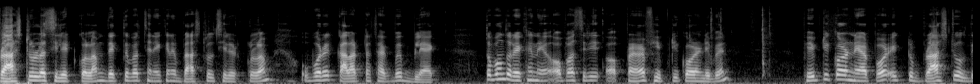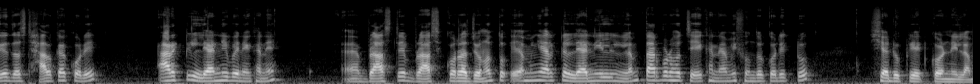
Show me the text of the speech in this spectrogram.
ব্রাশ টুলটা সিলেক্ট করলাম। দেখতে পাচ্ছেন, এখানে ব্রাশ টুল সিলেক্ট করলাম। উপরে কালারটা থাকবে ব্ল্যাক তো বন্ধুরা, এখানে অপাসিটি আপনারা ফিফটি করে নেবেন। ফিফটি করে নেওয়ার পর একটু ব্রাশ টুল দিয়ে জাস্ট হালকা করে আরেকটি লেয়ার নেবেন এখানে ব্রাশটে ব্রাশ করার জন্য। তো আমি আরেকটা লেয়ার নিয়ে নিলাম, তারপর হচ্ছে এখানে আমি সুন্দর করে একটু শ্যাডো ক্রিয়েট করে নিলাম।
